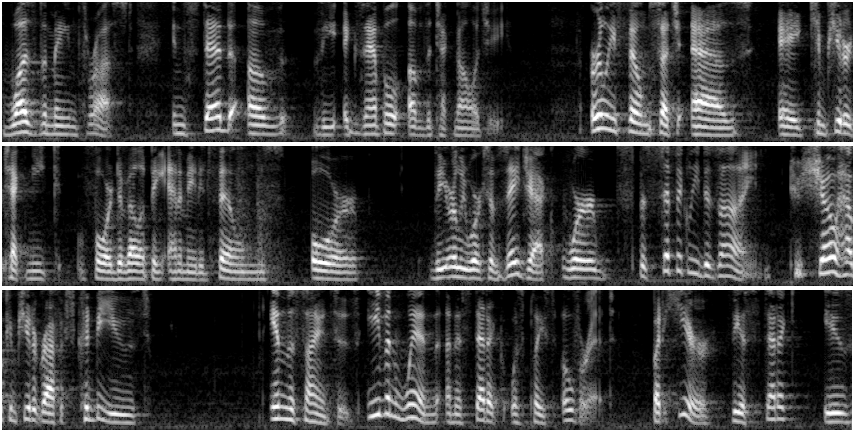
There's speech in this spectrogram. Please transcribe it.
was the main thrust instead of the example of the technology. Early films such as a computer technique for developing animated films or the early works of Zajac were specifically designed to show how computer graphics could be used in the sciences, even when an aesthetic was placed over it. But here, the aesthetic is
